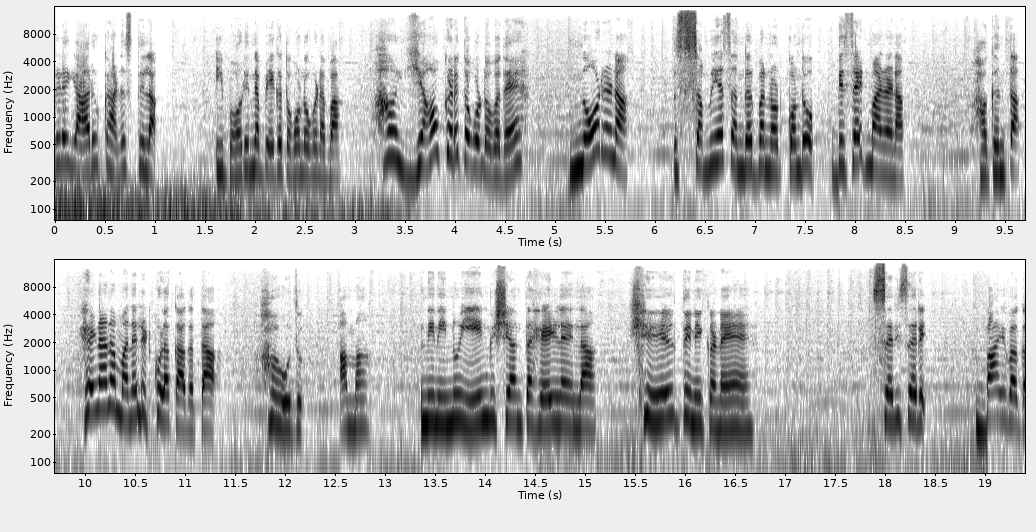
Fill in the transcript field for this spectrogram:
ಕೆಳಗಡೆ ಯಾರೂ ಕಾಣಿಸ್ತಿಲ್ಲ. ಈ ಬಾಡಿನ ಬೇಗ ತಗೊಂಡೋಗೋಣ ಬಾ. ಹಾ, ಯಾವ ಕಡೆ ತಗೊಂಡೋಗೋದೆ? ನೋಡೋಣ. ಸಮಯ ಸಂದರ್ಭ ನೋಡ್ಕೊಂಡು ಡಿಸೈಡ್ ಮಾಡೋಣ. ಹಾಗಂತ ಹೆಣ್ಣನ ಮನೇಲಿ ಇಟ್ಕೊಳಕ್ಕಾಗತ್ತಾ? ಹೌದು. ಅಮ್ಮ, ನೀನು ಇನ್ನೂ ಏನು ವಿಷಯ ಅಂತ ಹೇಳಲೇ ಇಲ್ಲ. ಹೇಳ್ತೀನಿ ಕಣೆ. ಸರಿ ಸರಿ. ಬಾ ಇವಾಗ.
